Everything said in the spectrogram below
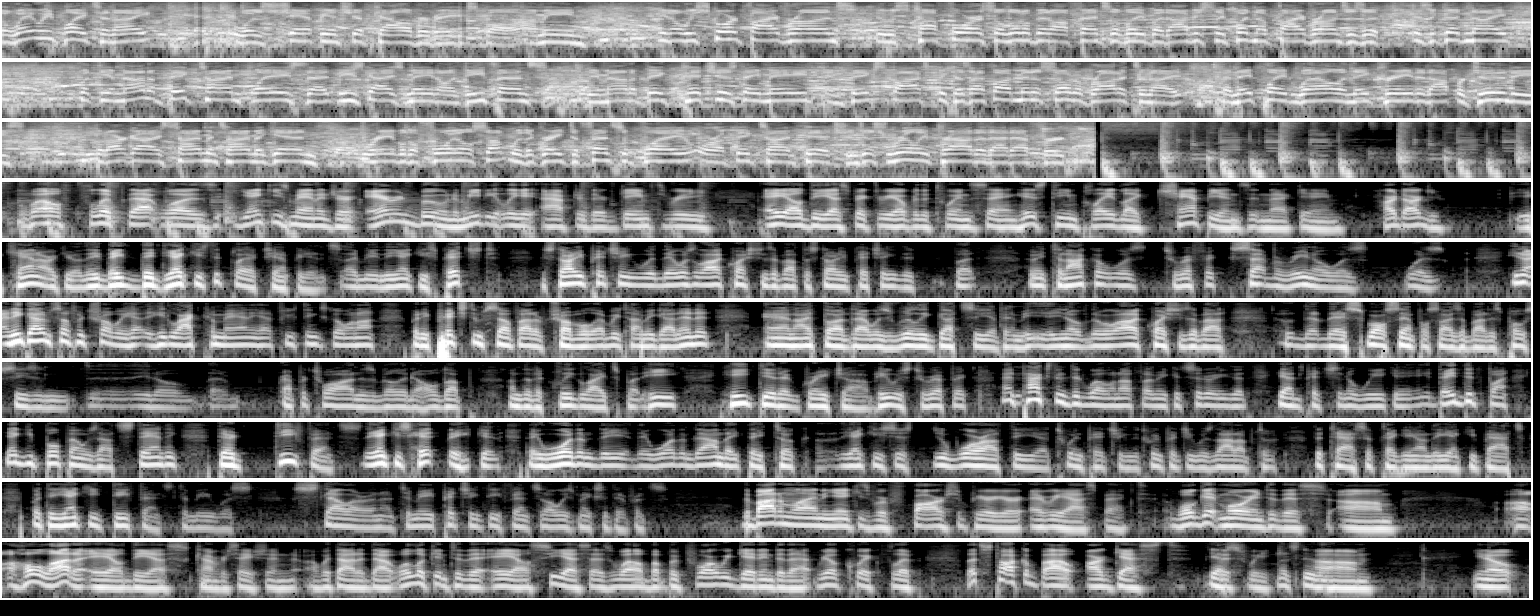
the way we played tonight was championship caliber baseball. I mean, you know, we scored five runs. It was tough for us a little bit offensively, but obviously putting up five runs is a is a good night. But the amount of big time plays that these guys made on defense, the amount of big pitches they made in big spots, because I thought Minnesota brought it tonight, and they played well and they created opportunities. But our guys, time and time again, were able to foil something with a great defensive play or a big time pitch, and just really proud of that effort. Well, Flip, that was Yankees manager Aaron Boone immediately after their Game 3 ALDS victory over the Twins, saying his team played like champions in that game. Hard to argue. You can't argue. They, they, the Yankees did play like champions. I mean, the Yankees pitched. The starting pitching, there was a lot of questions about the starting pitching, but I mean, Tanaka was terrific. Severino was was you know, and he got himself in trouble. He, had, he lacked command. He had a few things going on, but he pitched himself out of trouble every time he got in it. And I thought that was really gutsy of him. He, you know, there were a lot of questions about the, the small sample size about his postseason, uh, you know, repertoire and his ability to hold up under the Klieg lights. But he he did a great job. He was terrific, and Paxton did well enough. I mean, considering that he hadn't pitched in a week, and they did fine. Yankee bullpen was outstanding. Their defense, the Yankees hit. They they wore them. The, they wore them down. They they took the Yankees just wore out the uh, twin pitching. The twin pitching was not up to the task of taking on the Yankee bats. But the Yankee defense to me was stellar, and uh, to me, pitching defense always makes a difference. The bottom line, the Yankees were far superior every aspect. We'll get more into this. Um, a, a, whole lot of ALDS conversation, uh, without a doubt. We'll look into the ALCS as well. But before we get into that, real quick, Flip, let's talk about our guest yes, this week. Let's do that. Um, you know,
